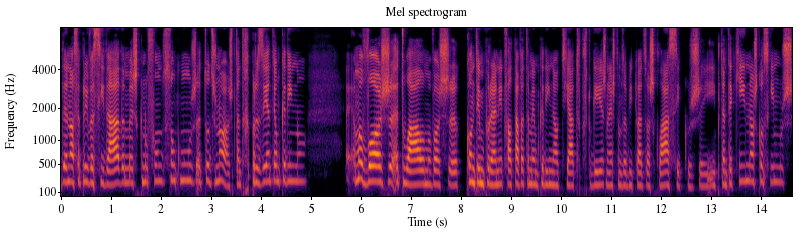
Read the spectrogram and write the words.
da nossa privacidade, mas que no fundo são comuns a todos nós. Portanto, representa é um bocadinho uma voz atual, uma voz eh, contemporânea que faltava também um bocadinho ao teatro português, não é? estamos habituados aos clássicos e, e portanto, aqui nós conseguimos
